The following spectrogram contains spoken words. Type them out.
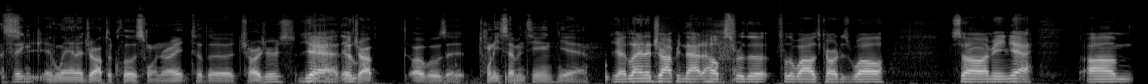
I think Atlanta dropped a close one, right, to the Chargers. Yeah, they it- dropped. Oh, what was it? 2017. Yeah. yeah, Atlanta dropping that helps for the for the wild card as well. So I mean, yeah, um,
